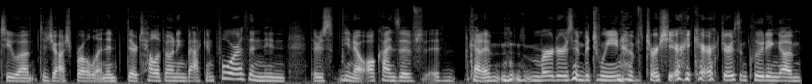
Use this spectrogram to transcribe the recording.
to um, to Josh Brolin, and they're telephoning back and forth, and, then there's you know all kinds of uh, kind of murders in between of tertiary characters, including um,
